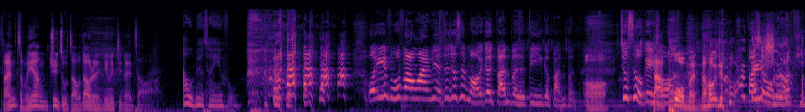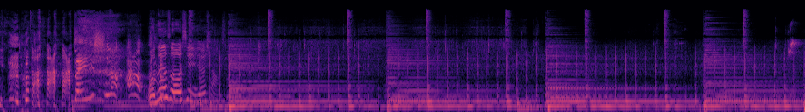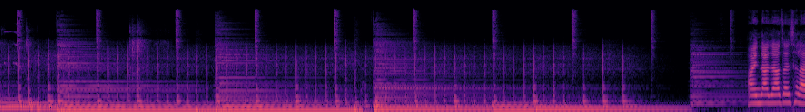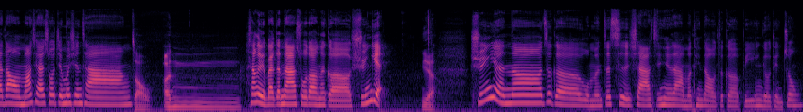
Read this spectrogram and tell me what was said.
反正怎么样，剧组找不到人，一定会进来找啊。啊，我没有穿衣服，我衣服放外面，这就是某一个版本的第一个版本哦。就是我跟你说，打破门，然后就发现我裸体。等一下啊！我那个时候心里就想说。迎大家再次来到我们卯起来说节目现场。早安。上个礼拜跟大家说到那个巡演，Yeah，巡演呢，这个我们这次下今天大家有没有听到我这个鼻音有点重？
